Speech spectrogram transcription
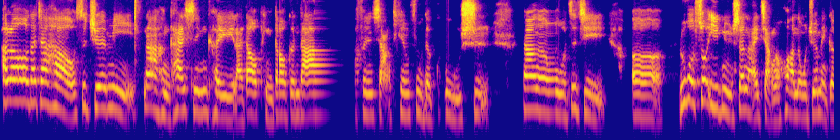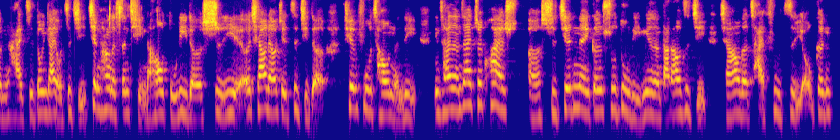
Hello，大家好，我是 Jamie，那很开心可以来到频道跟大家分享天赋的故事。那呢，我自己呃，如果说以女生来讲的话呢，我觉得每个女孩子都应该有自己健康的身体，然后独立的事业，而且要了解自己的天赋超能力，你才能在最快呃时间内跟速度里面呢，达到自己想要的财富自由跟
